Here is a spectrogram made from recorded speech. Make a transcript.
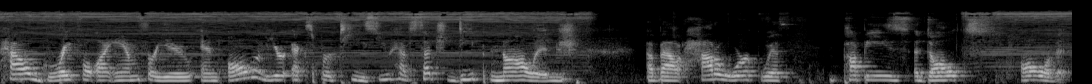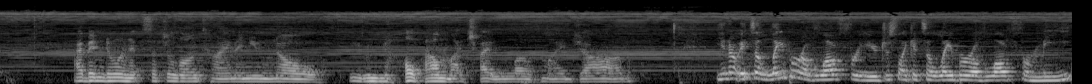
how grateful I am for you and all of your expertise. You have such deep knowledge about how to work with puppies, adults, all of it. I've been doing it such a long time and you know You know how much I love my job. You know, it's a labor of love for you, just like it's a labor of love for me.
